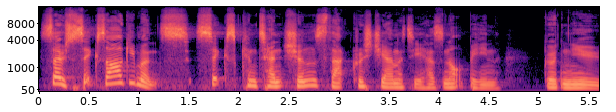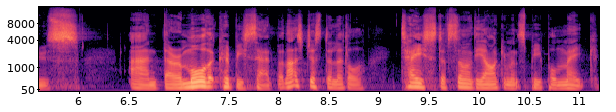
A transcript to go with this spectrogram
So, six arguments, six contentions that Christianity has not been good news. And there are more that could be said, but that's just a little taste of some of the arguments people make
